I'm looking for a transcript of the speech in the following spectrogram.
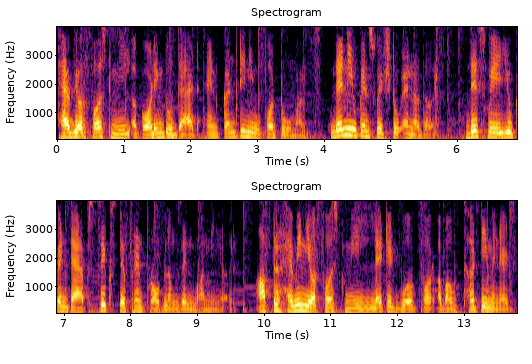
Have your first meal according to that and continue for 2 months. Then you can switch to another. This way you can tap 6 different problems in 1 year. After having your first meal, let it work for about 30 minutes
